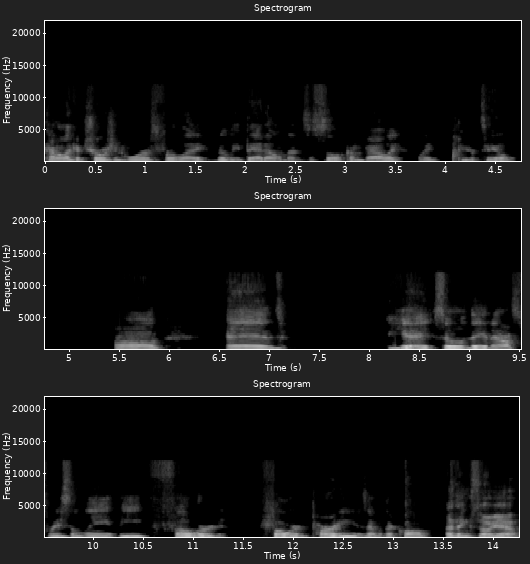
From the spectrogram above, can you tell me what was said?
kind of like a Trojan horse for like really bad elements of Silicon Valley, like Peter Thiel. Uh, and yeah, so they announced recently the Forward Forward Party. Is that what they're called? i think so yeah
